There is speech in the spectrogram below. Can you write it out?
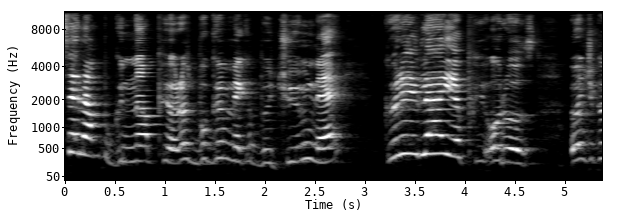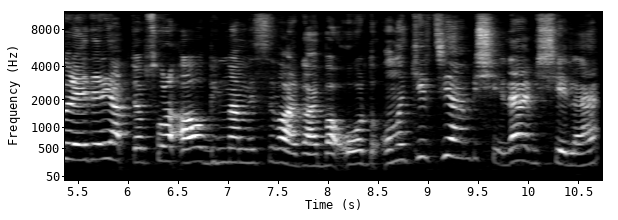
Selam bugün ne yapıyoruz? Bugün mega böcüğümle görevler yapıyoruz. Önce görevleri yapacağım sonra av bilmem nesi var galiba orada. Ona gireceğim bir şeyler bir şeyler.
